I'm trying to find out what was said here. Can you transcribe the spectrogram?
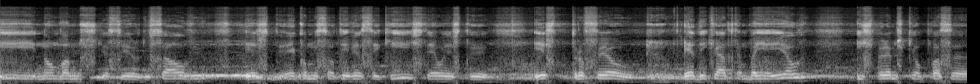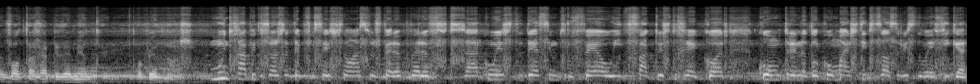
e não vamos esquecer do Sálvio. Este é como só tivesse aqui, isto é este, este troféu é dedicado também a ele e esperamos que ele possa voltar rapidamente ao pé de nós. Muito rápido, Jorge, até porque vocês estão à sua espera para festejar com este décimo troféu e de facto este recorde como treinador com mais títulos ao serviço do Benfica.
